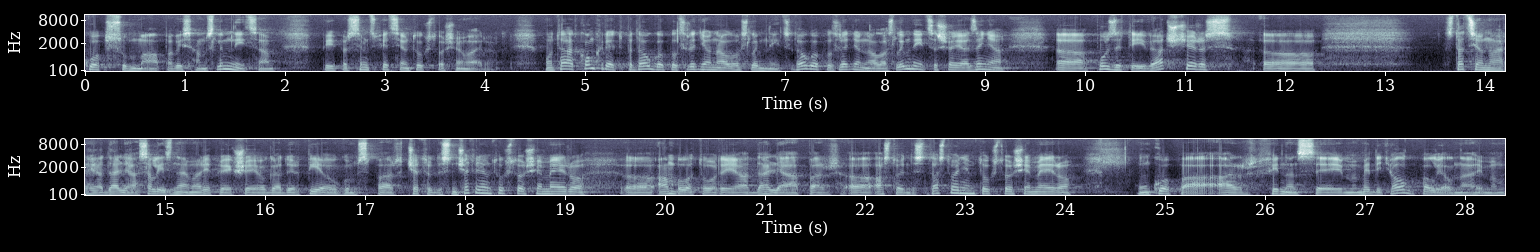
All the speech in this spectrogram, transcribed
kopsummā pa visām slimnīcām bija par 105 tūkstošiem vairāk. Un tāda konkrēti par Daugopils reģionālo slimnīcu. Daugopils reģionālā slimnīca šajā ziņā uh, pozitīvi atšķiras. Uh, Stacionārajā daļā salīdzinājumā ar iepriekšējo gadu ir pieaugums par 44,000 eiro, ambulatorijā daļā par 88,000 eiro. Un kopā ar finansējumu mediķu algu palielinājumam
